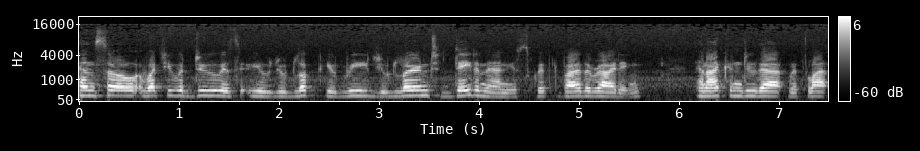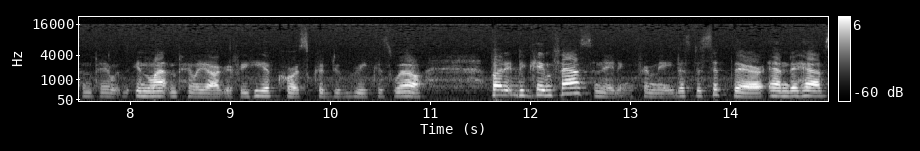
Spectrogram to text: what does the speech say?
And so what you would do is you, you'd look, you'd read, you'd learn to date a manuscript by the writing. And I can do that with Latin pale- in Latin paleography. He, of course, could do Greek as well. But it became fascinating for me just to sit there and to have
